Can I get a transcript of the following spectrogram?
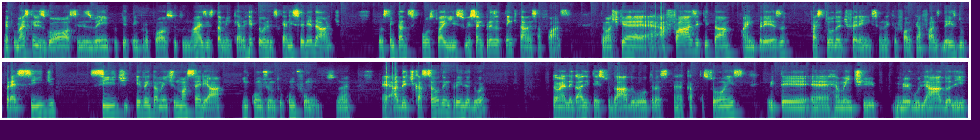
Né? Por mais que eles gostem, eles vêm porque tem propósito e tudo mais, eles também querem retorno, eles querem seriedade. Então você tem que estar disposto a isso, e sua empresa tem que estar nessa fase. Então acho que é, é a fase que está a empresa faz toda a diferença, né? Que eu falo que é a fase desde o pré-seed, seed, eventualmente numa série A em conjunto com fundos, né? É a dedicação do empreendedor, então é legal ele ter estudado outras é, captações e ter é, realmente mergulhado ali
